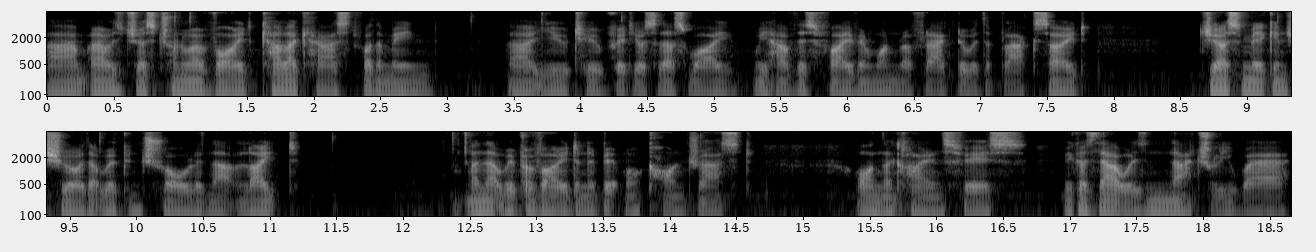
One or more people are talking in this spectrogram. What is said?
Um, and I was just trying to avoid color cast for the main uh, YouTube video so that's why we have this 5 in 1 reflector with the black side just making sure that we're controlling that light and that we're providing a bit more contrast on the client's face because that was naturally where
